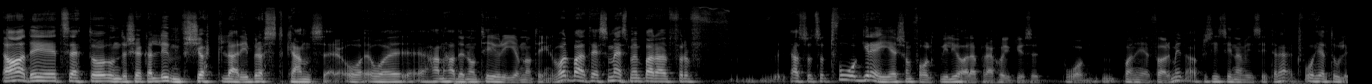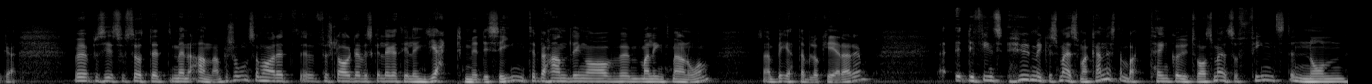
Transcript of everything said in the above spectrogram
Ja, det är ett sätt att undersöka lymfkörtlar i bröstcancer och, och eh, han hade någon teori om någonting. Det var bara ett sms, men bara för att alltså så två grejer som folk vill göra på det här sjukhuset på, på en hel förmiddag, precis innan vi sitter här. Två helt olika. Vi har precis suttit med en annan person som har ett eh, förslag där vi ska lägga till en hjärtmedicin till behandling av eh, malignt melanom. En betablockerare. Det, finns hur mycket som helst, man kan nästan bara tänka ut vad som helst. Så finns det någon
